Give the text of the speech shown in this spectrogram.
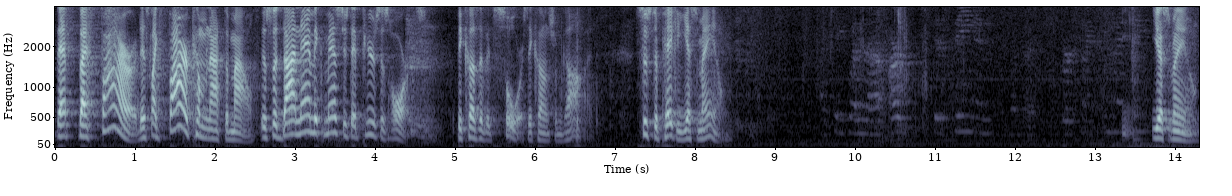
that, that fire. It's like fire coming out the mouth. It's a dynamic message that pierces hearts because of its source. It comes from God. Sister Peggy, yes, ma'am. I think when the ark is seen in when the verse nineteen, I think, Yes, ma'am. um,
